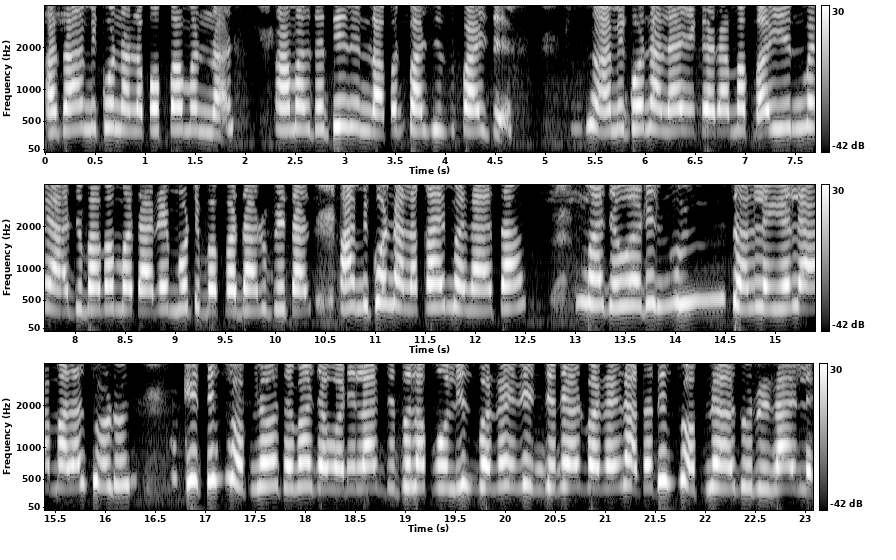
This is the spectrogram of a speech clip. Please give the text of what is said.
आता आम्ही कोणाला पप्पा म्हणणार? आम्हाला त्या तिन्हीला पण फाशीच पाहिजे. आम्ही कोणाला हे करा मग बहीण मग आजी बाबा मोठे बाप्पा दारू पितात. आम्ही कोणाला काय म्हणा आता माझे वडील चालले गेले आम्हाला सोडून. किती स्वप्न होते माझ्या वडिलांचे. तुला पोलीस बनायला इंजिनियर बनायला. आता ते स्वप्न अधुरी राहिले.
